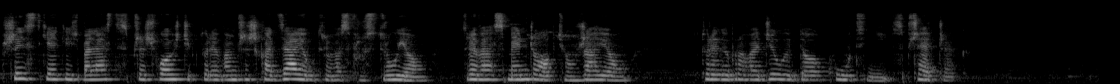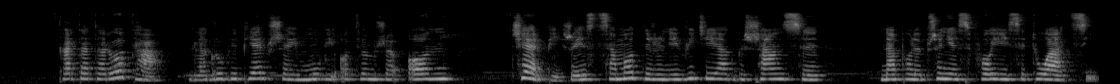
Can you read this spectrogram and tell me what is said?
wszystkie jakieś balasty z przeszłości, które Wam przeszkadzają, które Was frustrują, które Was męczą, obciążają, które doprowadziły do kłótni, sprzeczek. Karta Tarota dla grupy pierwszej mówi o tym, że on cierpi, że jest samotny, że nie widzi jakby szansy na polepszenie swojej sytuacji.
